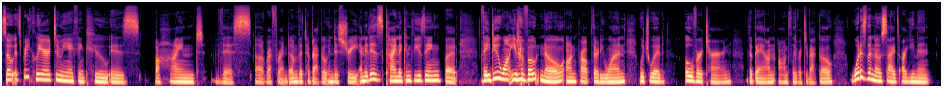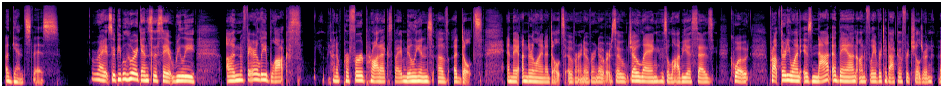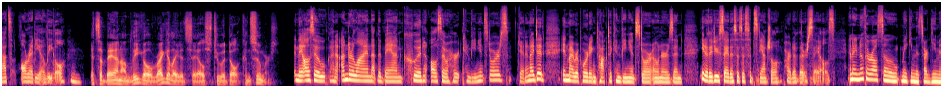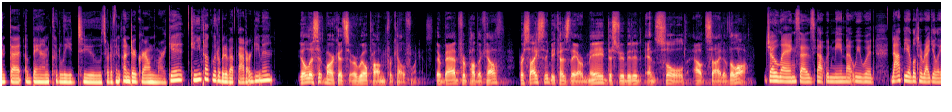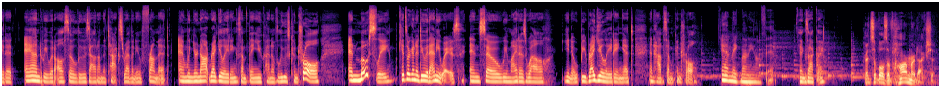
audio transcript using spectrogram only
So it's pretty clear to me, I think, who is behind this uh, referendum, the tobacco industry. And it is kind of confusing, but they do want you to vote no on Prop 31, which would overturn the ban on flavored tobacco. What is the no side's argument against this? Right. So people who are against this say it really unfairly blocks kind of preferred products by millions of adults. And they underline adults over and over and over. So Joe Lang, who's a lobbyist, says, quote, Prop 31 is not a ban on flavored tobacco for children. That's already illegal. Hmm. It's a ban on legal regulated sales to adult consumers. And they also kind of underline that the ban could also hurt convenience stores. Good. And I did in my reporting talk to convenience store owners, and you know they do say this is a substantial part of their sales. And I know they're also making this argument that a ban could lead to sort of an underground market. Can you talk a little bit about that argument? Illicit markets are a real problem for Californians. They're bad for public health precisely because they are made, distributed, and sold outside of the law. Joe Lang says that would mean that we would not be able to regulate it and we would also lose out on the tax revenue from it. And when you're not regulating something, you kind of lose control. And mostly, kids are going to do it anyways. And so we might as well, you know, be regulating it and have some control. And make money off it. Exactly. Principles of harm reduction,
